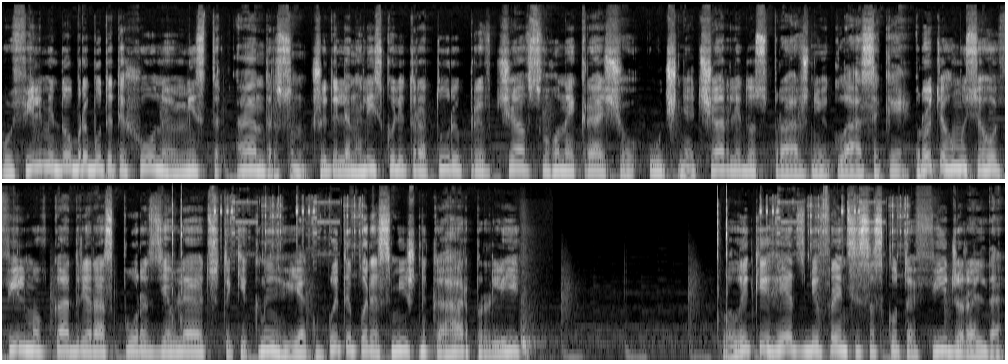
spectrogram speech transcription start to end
У фільмі Добре бути тихоною містер Андерсон, вчитель англійської літератури, привчав свого найкращого учня Чарлі до справжньої класики. Протягом усього фільму в кадрі раз по раз з'являються такі книги, як Вбити пересмішника Гарпер Лі, Великий Гетсбі Френсіса Скотта Фіджеральда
